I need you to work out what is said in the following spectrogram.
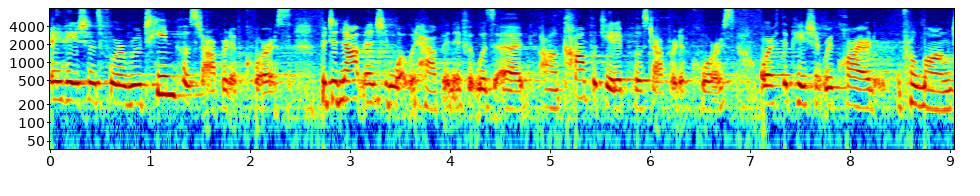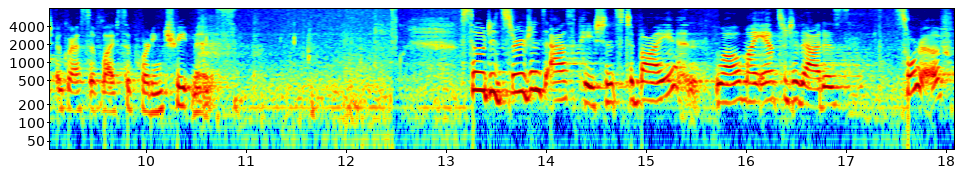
patients for a routine postoperative course, but did not mention what would happen if it was a, complicated postoperative course or if the patient required prolonged aggressive life-supporting treatments. So did surgeons ask patients to buy in? Well, my answer to that is sort of.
